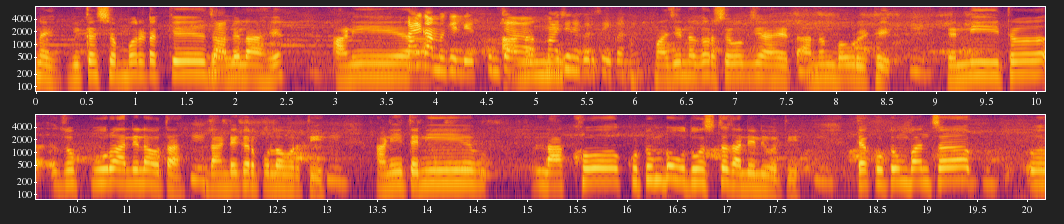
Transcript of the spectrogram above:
नाही विकास शंभर टक्के झालेला आहे आणि काय कामं केली आहेत तुमच्या आनंद- माजी नगरसेवकांनी माझे नगरसेवक जे आहेत आनंद भाऊ रेठे हम्म. यांनी इथं जो पूर आलेला होता हम्म. दांडेकर पुलावरती हम्म. आणि त्यांनी लाखो कुटुंब उद्ध्वस्त झालेली होती हम्म. त्या कुटुंबांचं अ,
